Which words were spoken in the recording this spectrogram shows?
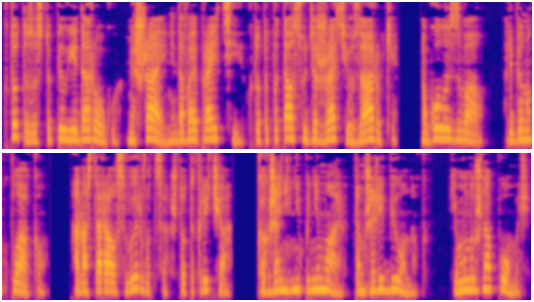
Кто-то заступил ей дорогу, мешая, не давая пройти. Кто-то пытался удержать ее за руки, но голос звал. Ребенок плакал. Она старалась вырваться, что-то крича. Как же они не понимают, там же ребенок. Ему нужна помощь.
